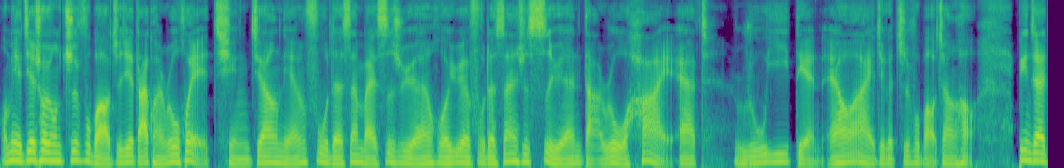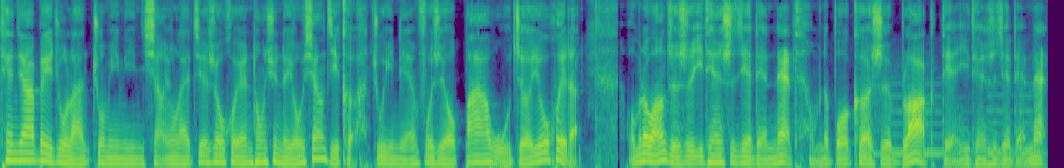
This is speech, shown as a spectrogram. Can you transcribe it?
我们也接受用支付宝直接打款入会，请将年付的三百四十元或月付的三十四元打入 hi at 如一点 l i 这个支付宝账号，并在添加备注栏注明您想用来接收会员通讯的邮箱即可。注意年付是有八五折优惠的。我们的网址是一天世界点 net，我们的博客是 blog 点一天世界点 net，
